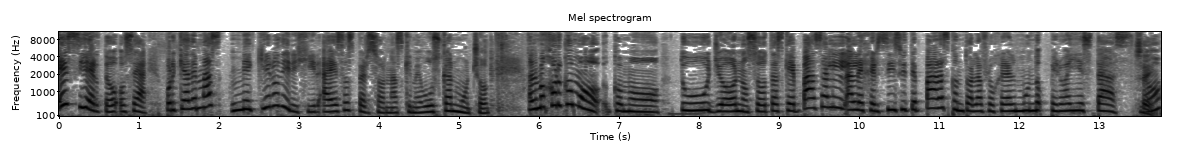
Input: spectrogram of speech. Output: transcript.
es cierto, o sea, porque además me quiero dirigir a esas personas que me buscan mucho. A lo mejor como, como tú, yo, nosotras, que vas al, al ejercicio y te paras con toda la flojera del mundo, pero ahí estás, ¿no?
